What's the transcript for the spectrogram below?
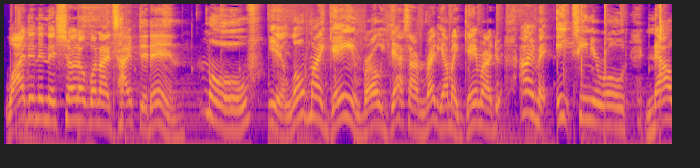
Why didn't it shut up when I typed it in? Move. Yeah, load my game, bro. Yes, I'm ready. I'm a gamer. I do. I'm an 18 year old now.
